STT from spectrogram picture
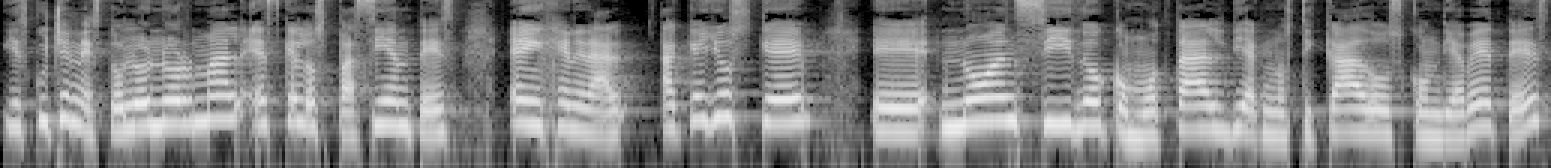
y escuchen esto, lo normal es que los pacientes en general, aquellos que eh, no han sido como tal diagnosticados con diabetes,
